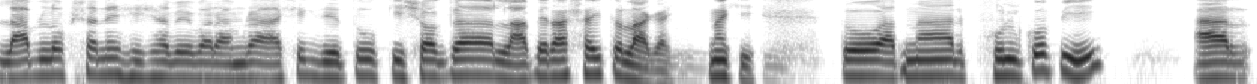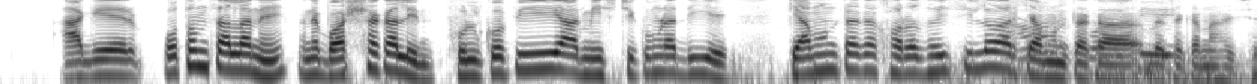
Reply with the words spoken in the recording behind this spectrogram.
লাভ লোকসানের হিসাবে এবার আমরা আসি যেহেতু কৃষকরা লাভের আশাই তো লাগায় নাকি? তো আপনার ফুলকপি আর আগের প্রথম চালানে মানে বর্ষাকালীন ফুলকপি আর মিষ্টি কুমড়া দিয়ে কেমন টাকা খরচ হয়েছিল আর কেমন টাকা বেচাকেনা হয়েছে?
